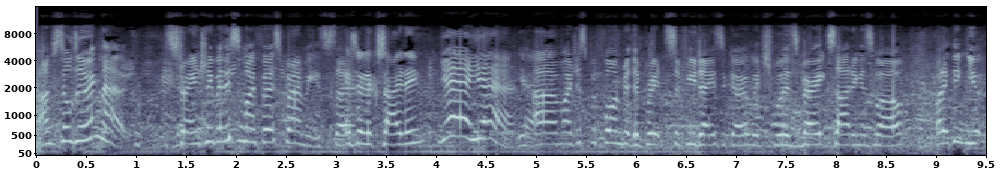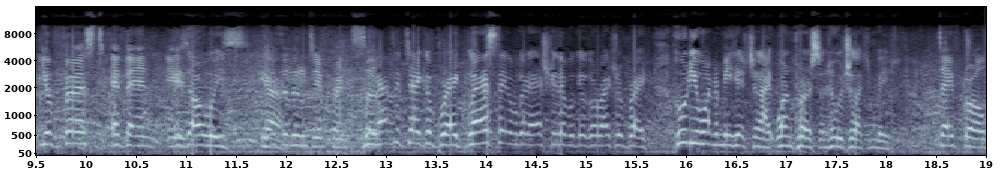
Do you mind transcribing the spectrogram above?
I'm still doing that, strangely. But this is my first Grammys, so. Is it exciting? Yeah, yeah. Yeah. Um, I just performed at the Brits a few days ago, which was very exciting as well. But I think your, your first event is, It's always yeah. is a little different. So. We have to take a break. Last thing I'm going to ask you, then we're going to go right to a break. Who do you want to meet here tonight? One person. Who would you like to meet? Dave Grohl.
